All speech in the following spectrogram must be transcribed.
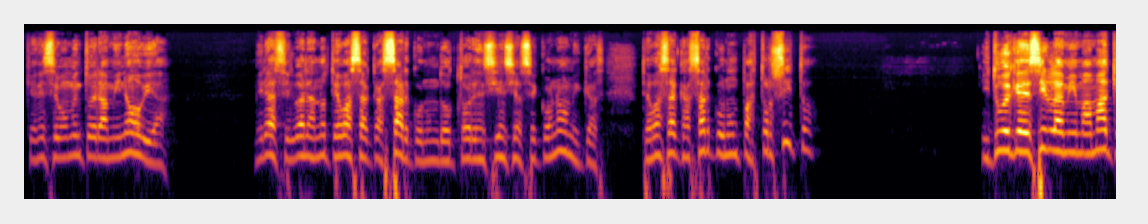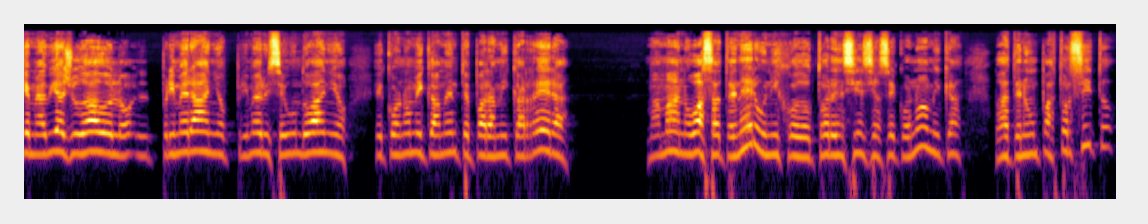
que en ese momento era mi novia, mira Silvana, no te vas a casar con un doctor en ciencias económicas, te vas a casar con un pastorcito. Y tuve que decirle a mi mamá que me había ayudado el primer año, primero y segundo año económicamente para mi carrera. Mamá, no vas a tener un hijo doctor en ciencias económicas, vas a tener un pastorcito.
